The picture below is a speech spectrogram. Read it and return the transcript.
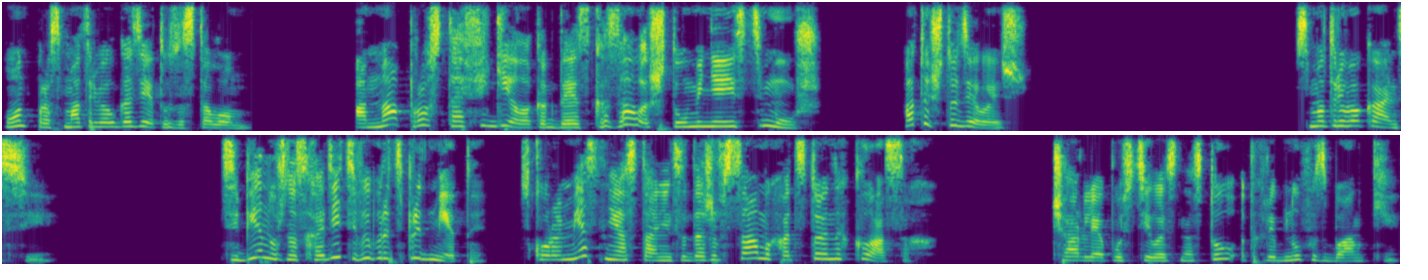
Он просматривал газету за столом. Она просто офигела, когда я сказала, что у меня есть муж. А ты что делаешь? Смотрю вакансии. Тебе нужно сходить и выбрать предметы. Скоро мест не останется даже в самых отстойных классах. Чарли опустилась на стул, отхлебнув из банки.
